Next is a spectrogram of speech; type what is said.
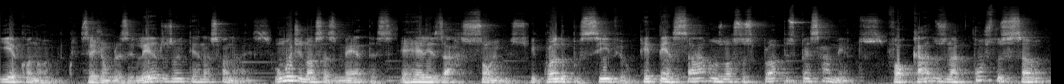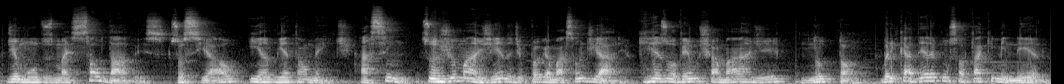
e econômico, sejam brasileiros ou internacionais. Uma de nossas metas é realizar sonhos e, quando possível, repensarmos nossos próprios pensamentos, focados na construção de mundos mais saudáveis, social e ambientalmente. Assim, surgiu uma agenda de programação diária que resolvemos chamar de Nuton brincadeira com sotaque mineiro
